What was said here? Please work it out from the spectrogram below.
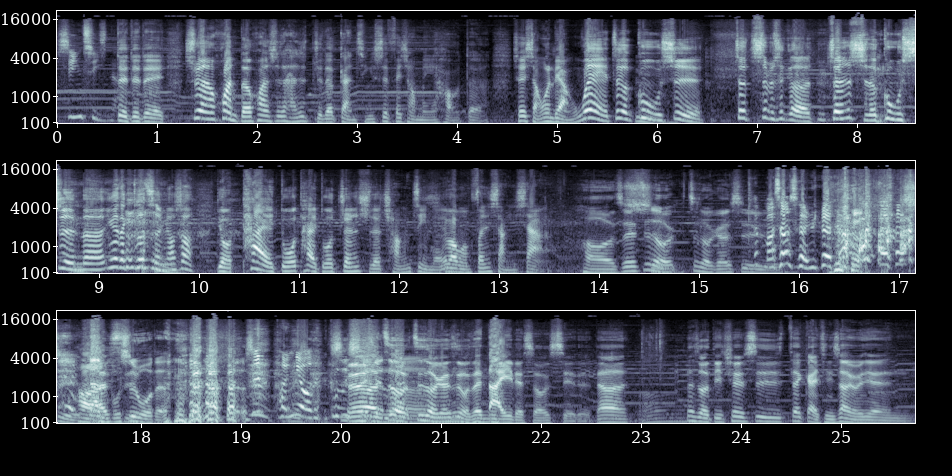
心情。对对对，虽然患得患失，还是觉得感情是非常美好的。所以想问两位，这个故事。嗯这是不是个真实的故事呢？因为在歌词的描述上有太多太多真实的场景了，要不要我们分享一下？好，所以这首这首歌是马上承认，是，好但不是我的，是朋友的故事。没有，这首这首歌是我在大一的时候写的。那那时候的确是在感情上有一点，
